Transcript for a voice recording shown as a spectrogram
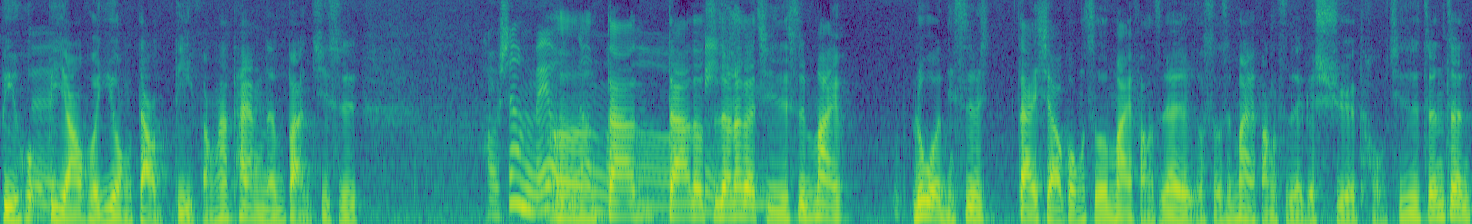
必会必要会用到的地方，那太阳能板其实好像没有那么，大家大家都知道那个其实是卖，如果你是代销公司卖房子，那有时候是卖房子的一个噱头，其实真正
